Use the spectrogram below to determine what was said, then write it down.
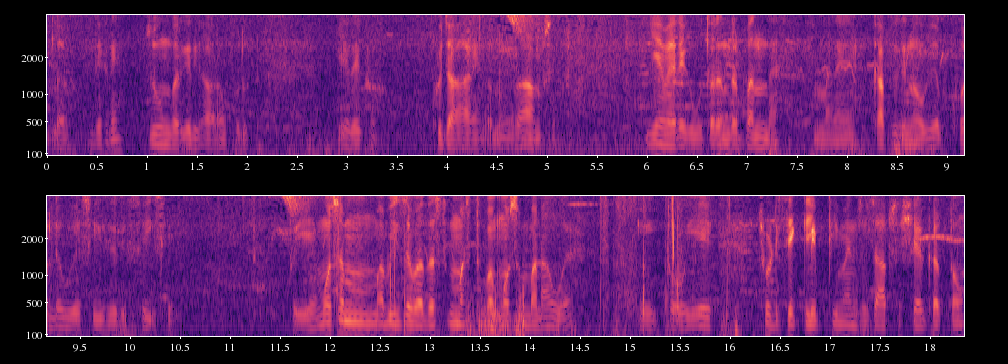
मतलब देख रहे हैं? जूम करके दिखा रहा हूँ फुल ये देखो खुद आ रहे हैं दोनों, आराम से। ये मेरे कबूतर अंदर बंद है। मैंने काफ़ी दिन हो गए अब खोले हुए सही से सही से। तो ये मौसम अभी ज़बरदस्त मस्त मौसम बना हुआ है। तो ये छोटी सी क्लिप थी, मैंने सोचा आपसे शेयर करता हूँ।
